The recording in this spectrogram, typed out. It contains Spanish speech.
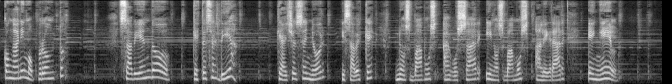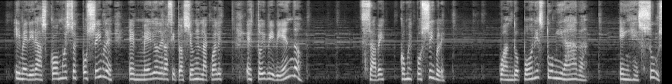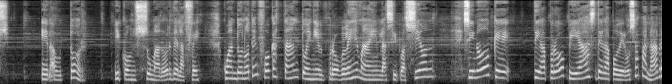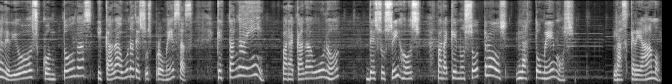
con ánimo pronto sabiendo que este es el día que ha hecho el Señor y sabes qué, nos vamos a gozar y nos vamos a alegrar en Él. Y me dirás, ¿cómo eso es posible en medio de la situación en la cual estoy viviendo? ¿Sabes cómo es posible? Cuando pones tu mirada en Jesús, el autor y consumador de la fe, cuando no te enfocas tanto en el problema, en la situación, sino que te apropias de la poderosa palabra de Dios con todas y cada una de sus promesas que están ahí para cada uno de sus hijos, para que nosotros las tomemos, las creamos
